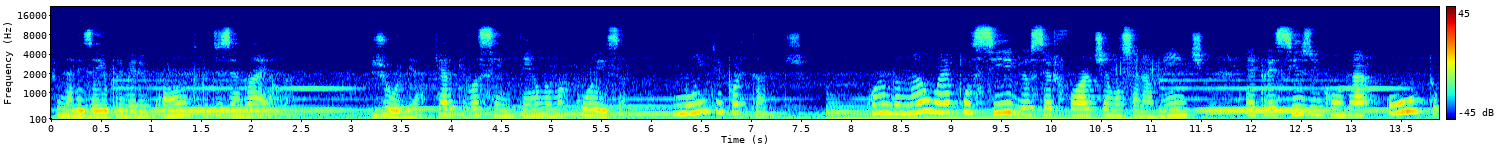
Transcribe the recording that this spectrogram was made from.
Finalizei o primeiro encontro dizendo a ela: Júlia, quero que você entenda uma coisa muito importante. Quando não é possível ser forte emocionalmente, é preciso encontrar outro,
